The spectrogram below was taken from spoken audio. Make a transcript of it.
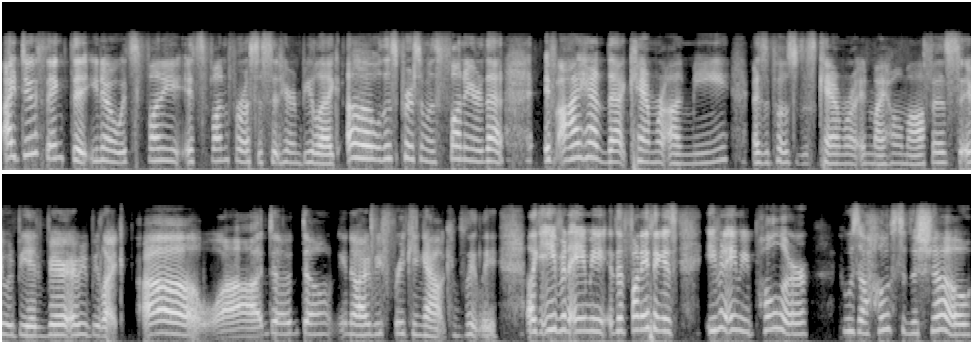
i do think that you know it's funny it's fun for us to sit here and be like oh well, this person was funny or that if i had that camera on me as opposed to this camera in my home office it would be a very i would be like oh wow don't don't you know i'd be freaking out completely like even amy the funny thing is even amy poehler who's a host of the show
